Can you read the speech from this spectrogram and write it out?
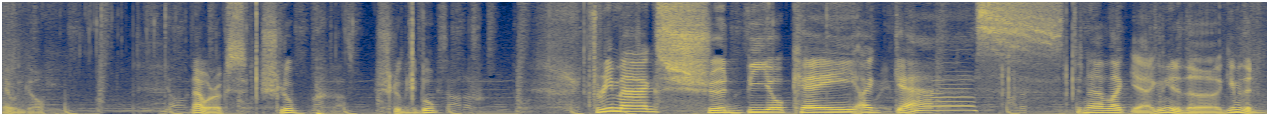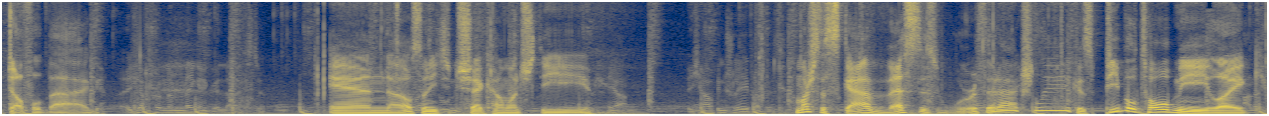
There we go. That works. Schloop. Schloopity boop. Three mags should be okay, I guess. Didn't have like yeah. Give me the give me the duffel bag, and I also need to check how much the how much the scav vest is worth it actually. Because people told me like.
